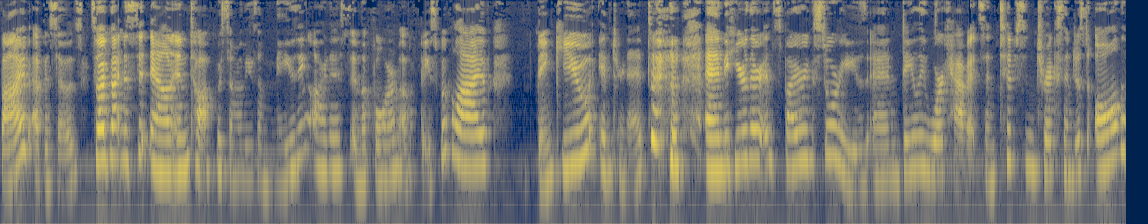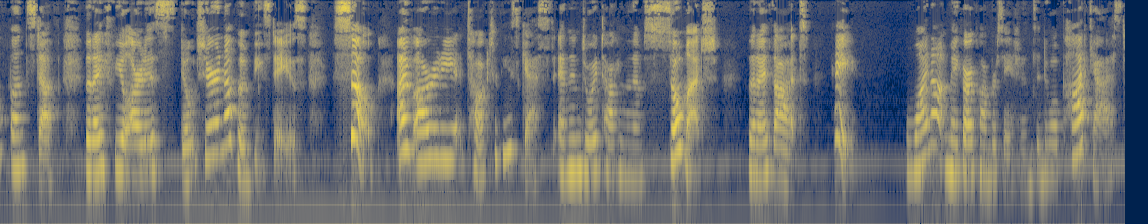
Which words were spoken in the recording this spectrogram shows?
five episodes, so I've gotten to sit down and talk with some of these amazing artists in the form of a Facebook Live, thank you, Internet, and hear their inspiring stories and daily work habits and tips and tricks and just all the fun stuff that I feel artists don't share enough of these days. So, I've already talked to these guests and enjoyed talking to them so much that I thought, hey, why not make our conversations into a podcast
